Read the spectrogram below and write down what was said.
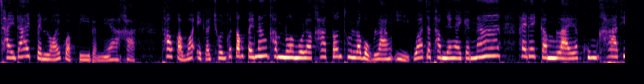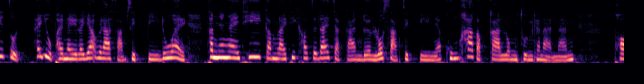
ใช้ได้เป็นร้อยกว่าปีแบบนี้ค่ะ เท่ากับว่าเอกชนก็ต้องไปนั่งคำนวณมูลค่าต้นทุนระบบรางอีก ว่าจะทำยังไงกันนะให้ได้กำไรและคุ้มค่าที่สุด ให้อยู่ภายในระยะเวลา 30 ปีด้วยทำยังไงที่กำไรที่เขาจะได้จากการเดินรถ 30 ปีนี้คุ้มค่ากับการลงทุนขนาดนั้น พอ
